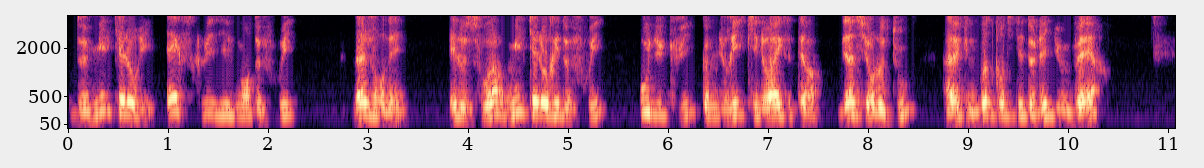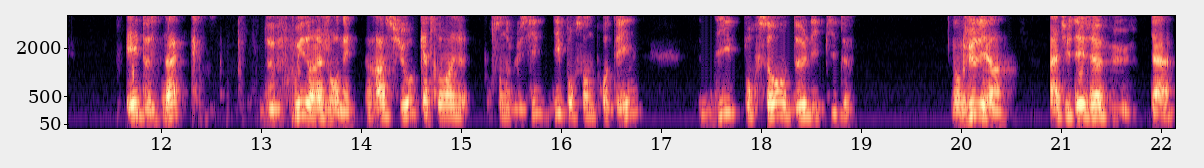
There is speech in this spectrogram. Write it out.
de 1000 calories exclusivement de fruits la journée, et le soir, 1000 calories de fruits ou du cuit, comme du riz, quinoa, etc. Bien sûr, le tout avec une bonne quantité de légumes verts et de snacks de fruits dans la journée. Ratio 80% de glucides, 10% de protéines, 10% de lipides. Donc Julien, as-tu déjà vu t'as-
